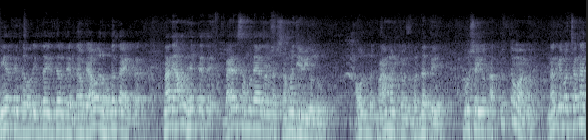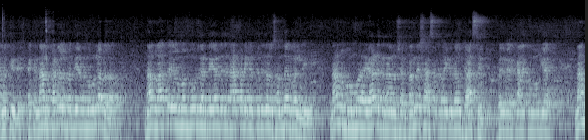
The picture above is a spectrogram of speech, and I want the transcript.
ನಿಯತ್ತಿದ್ದವರು ಇದ್ದ ಇದ್ದ ಅಂತ ಹೇಳ್ತಾರೆ ಅವ್ರು ಯಾವಾಗಲೂ ಹೊಗಳ್ತಾ ಇರ್ತಾರೆ. ನಾನು ಯಾವಾಗ ಹೇಳ್ತಾ ಇದ್ದೆ, ಬ್ಯಾರಿ ಸಮುದಾಯದಂಥ ಶ್ರಮಜೀವಿಗಳು, ಅವ್ರದ್ದು ಪ್ರಾಮಾಣಿಕ ಒಂದು ಬದ್ಧತೆ, ಬಹುಶಃ ಇವತ್ತು ಅತ್ಯುತ್ತಮವಾಗಿದೆ. ನನಗೆ ಮತ್ತು ಚೆನ್ನಾಗಿ ಗೊತ್ತಿದೆ. ಯಾಕೆ ನಾನು ಕಡಲ ಬದಿಯನ್ನು ಉಲ್ಲಲ್ಲದವ ನಾನು ರಾತ್ರಿ ಮೂರು ಗಂಟೆ, ಎರಡು ಗಂಟೆ ಆ ಕಡೆಗೆ ತಿರುಗಲು ಸಂದರ್ಭದಲ್ಲಿ ನಾನು ಎರಡು ನಾನು ತಂದೆ ಶಾಸಕರಾಗಿದ್ದವು ಜಾಸ್ತಿ ಇತ್ತು. ಬೇರೆ ಬೇರೆ ಕಾರ್ಯಕ್ರಮ ಹೋಗಿ ನಾನು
